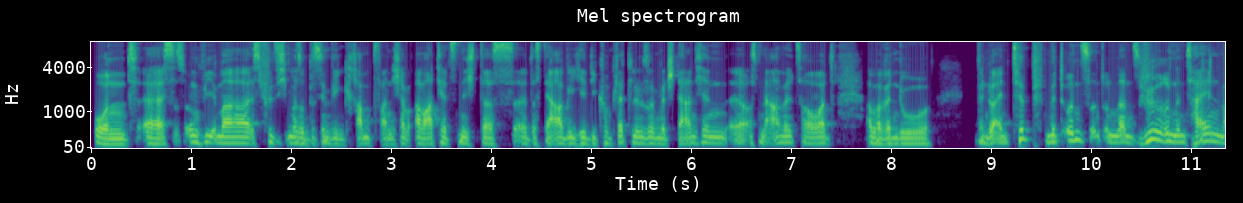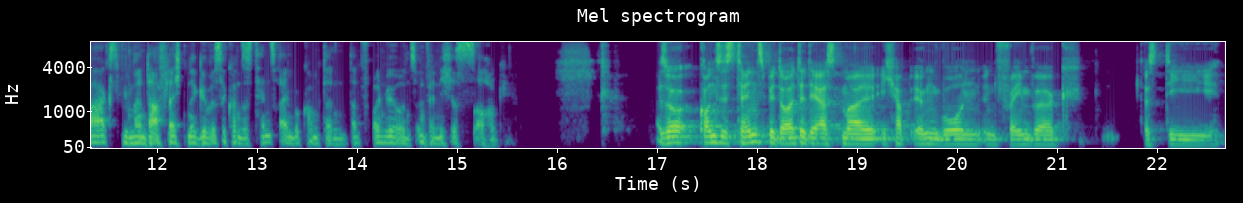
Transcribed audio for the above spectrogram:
Und äh, es ist irgendwie immer, es fühlt sich immer so ein bisschen wie ein Krampf an. Ich erwarte jetzt nicht, dass, äh, dass der Abi hier die Komplettlösung mit Sternchen äh, aus dem Ärmel zaubert. Aber wenn du, wenn du einen Tipp mit uns und unseren Hörenden teilen magst, wie man da vielleicht eine gewisse Konsistenz reinbekommt, dann, dann freuen wir uns. Und wenn nicht, ist es auch okay. Also Konsistenz bedeutet erstmal, ich habe irgendwo ein, ein, Framework, das die,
